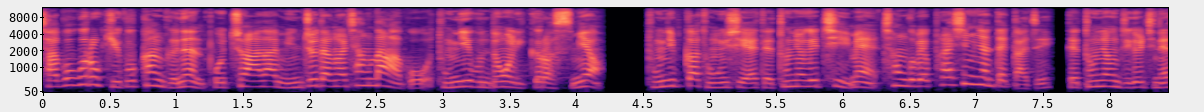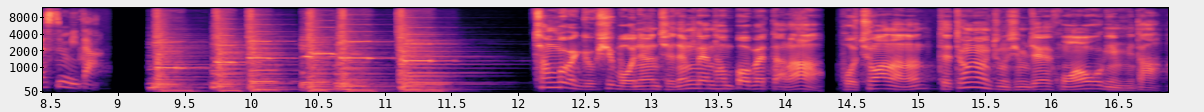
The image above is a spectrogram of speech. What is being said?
자국으로 귀국한 그는 보츠와나 민주당을 창당하고 독립운동을 이끌었으며 독립과 동시에 대통령에 취임해 1980년대까지 대통령직을 지냈습니다. 1965년 제정된 헌법에 따라 보츠와나는 대통령 중심제 공화국입니다.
